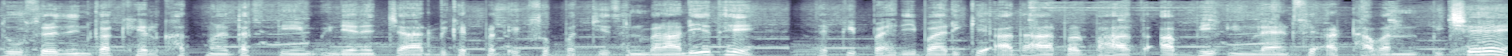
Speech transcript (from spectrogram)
दूसरे दिन का खेल खत्म होने तक टीम इंडिया ने चार विकेट पर 125 रन बना लिए थे, जबकि पहली पारी के आधार पर भारत अब भी इंग्लैंड से अट्ठावन रन पीछे है।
